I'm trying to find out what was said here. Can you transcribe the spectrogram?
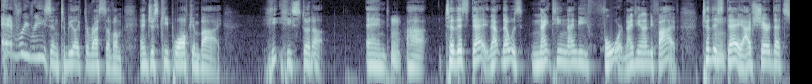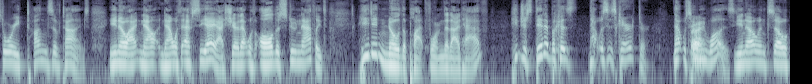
every reason to be like the rest of them and just keep walking by, he he stood up, and uh, to this day, that that was 1994, 1995. To this day, I've shared that story tons of times. You know, I now now with FCA, I share that with all the student athletes. He didn't know the platform that I'd have. He just did it because that was his character. That was who he was, you know. And so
